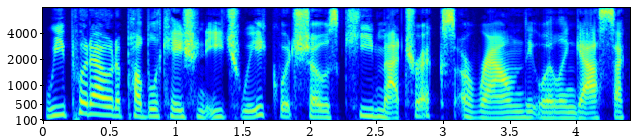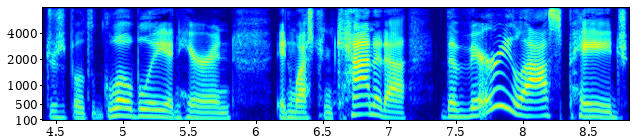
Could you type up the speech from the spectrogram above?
We put out a publication each week which shows key metrics around the oil and gas sectors, both globally and here in, in Western Canada. The very last page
